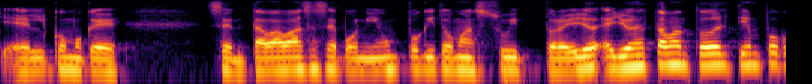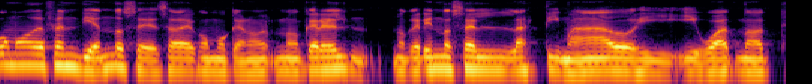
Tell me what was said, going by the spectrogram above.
él como que sentaba base, se ponía un poquito más sweet, pero ellos, ellos estaban todo el tiempo como defendiéndose, ¿sabes? Como que no, no, querer, no queriendo ser lastimados y, whatnot.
